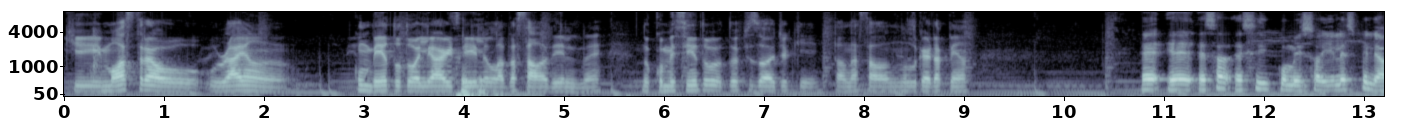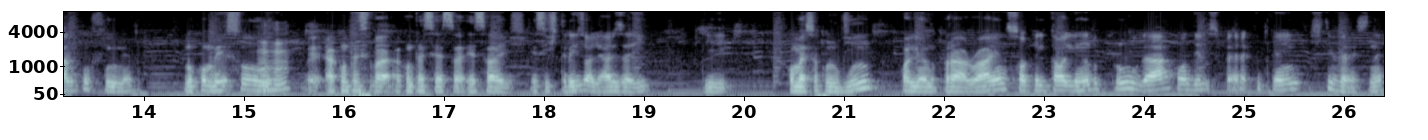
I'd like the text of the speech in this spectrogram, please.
que mostra o, o Ryan com medo do olhar dele lá da sala dele, né? No comecinho do, do episódio que tá na sala, no lugar da pena. É, é, essa, esse começo aí ele é espelhado com o fim, né? No começo Uhum. é, acontece, acontece essa, essas, esses três olhares aí, que começa com Jim olhando para Ryan, só que ele tá olhando pro lugar onde ele espera que Pen estivesse, né?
